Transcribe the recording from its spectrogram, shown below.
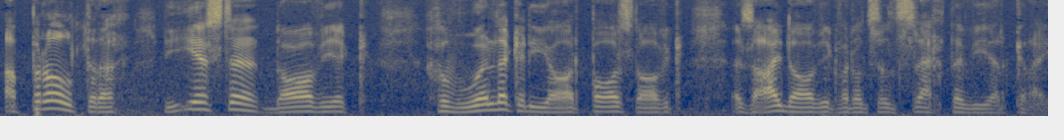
April terug, die eerste naweek gewoonlik in die jaar Paasnaweek is daai naweek wat ons so slegte weer kry.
